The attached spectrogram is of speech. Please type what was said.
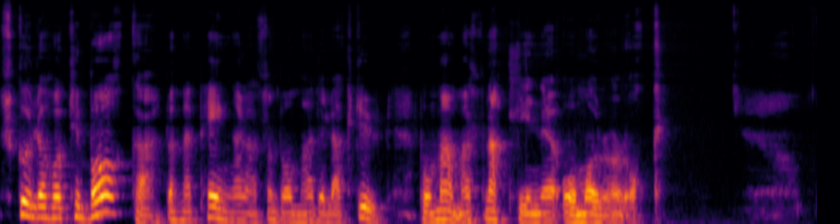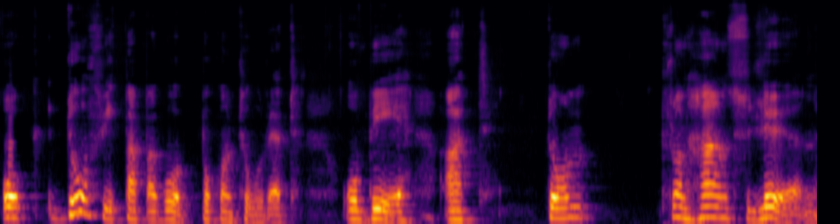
skulle ha tillbaka de här pengarna som de hade lagt ut på mammas nattlinne och morgonrock. Och då fick pappa gå upp på kontoret och be att de från hans lön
